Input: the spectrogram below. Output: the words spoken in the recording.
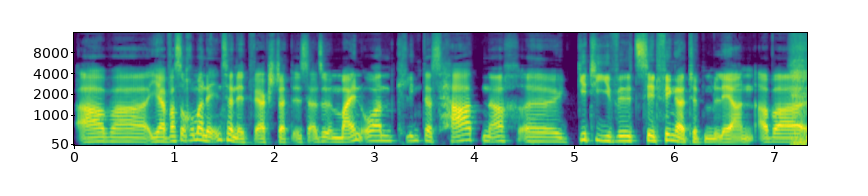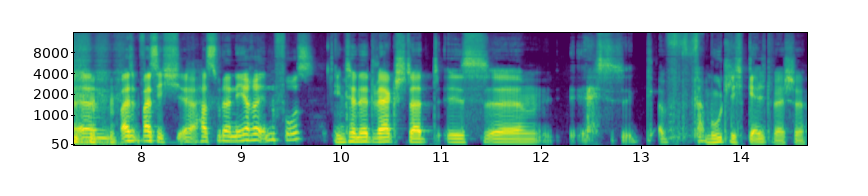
aber ja, was auch immer eine Internetwerkstatt ist. Also in meinen Ohren klingt das hart nach äh, Gitti will zehn Fingertippen lernen. Aber ähm, weiß, weiß, ich, äh, hast du da nähere Infos? Internetwerkstatt ist, äh, ist vermutlich Geldwäsche.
